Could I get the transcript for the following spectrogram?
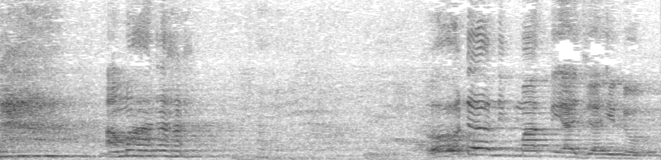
Nah, amanah. Udah nih mati aja hidup.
